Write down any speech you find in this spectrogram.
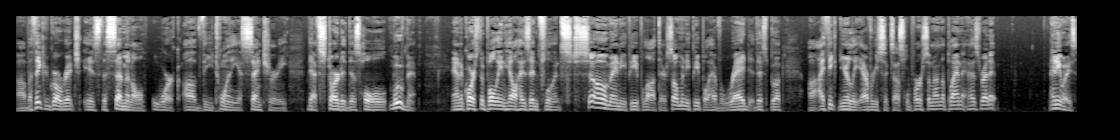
Uh, but Think and Grow Rich is the seminal work of the 20th century that started this whole movement. And of course, Napoleon Hill has influenced so many people out there. So many people have read this book. Uh, I think nearly every successful person on the planet has read it. Anyways,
